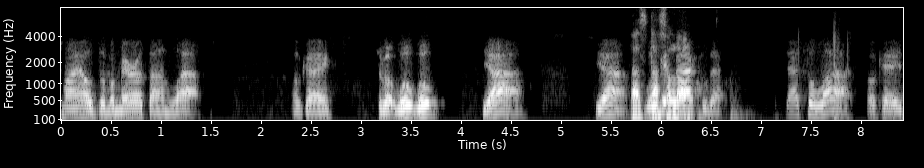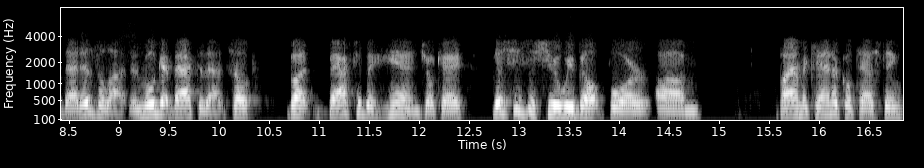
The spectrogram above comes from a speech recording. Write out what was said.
miles of a marathon less. Okay, so but we'll we'll yeah, yeah. That's we'll that's a lot. to that. That's a lot. Okay, that is a lot, and we'll get back to that. So, but back to the hinge. Okay, this is the shoe we built for um, biomechanical testing,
